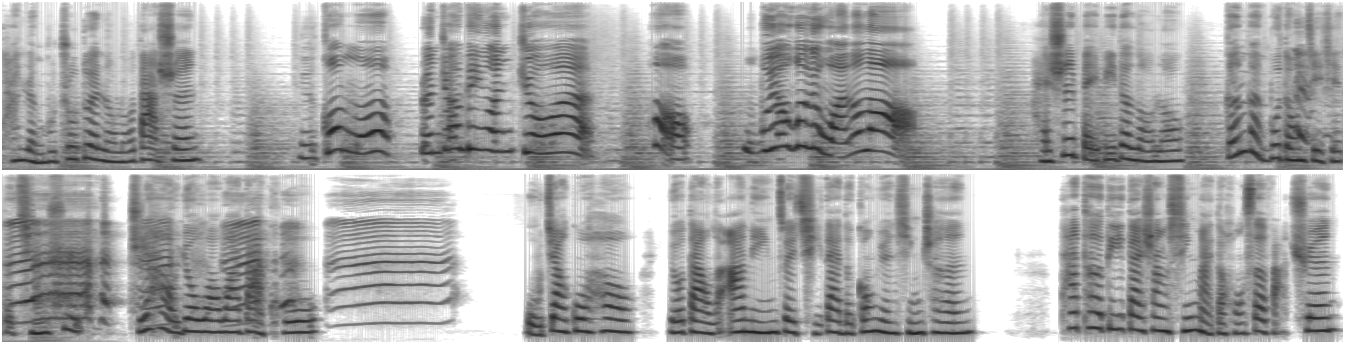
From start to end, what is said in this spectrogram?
他忍不住对楼楼大声：“你干嘛？人家拼很久哎！好，我不要跟你玩了啦！”还是 baby 的楼楼根本不懂姐姐的情绪，只好又哇哇大哭。午觉过后，又到了阿宁最期待的公园行程。他特地带上新买的红色发圈，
